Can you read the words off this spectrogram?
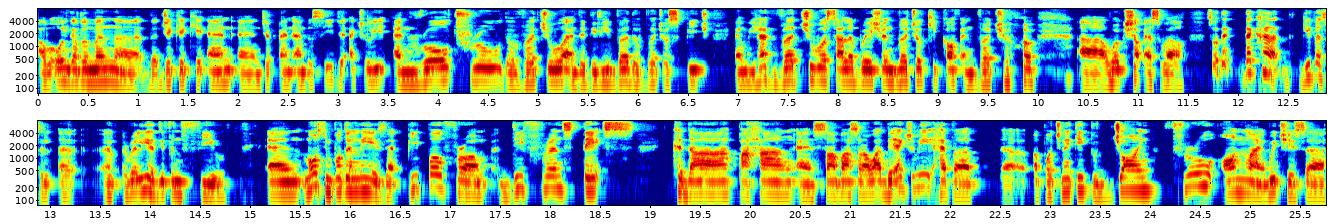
our own government, uh, the JKKN and Japan Embassy, they actually enroll through the virtual and they deliver the virtual speech. And we have virtual celebration, virtual kickoff, and virtual uh, workshop as well. So that, that kind of give us a, a, a really a different feel. And most importantly is that people from different states, Kedah, Pahang, and Sabah, Sarawak, they actually have a opportunity to join through online, which is uh,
